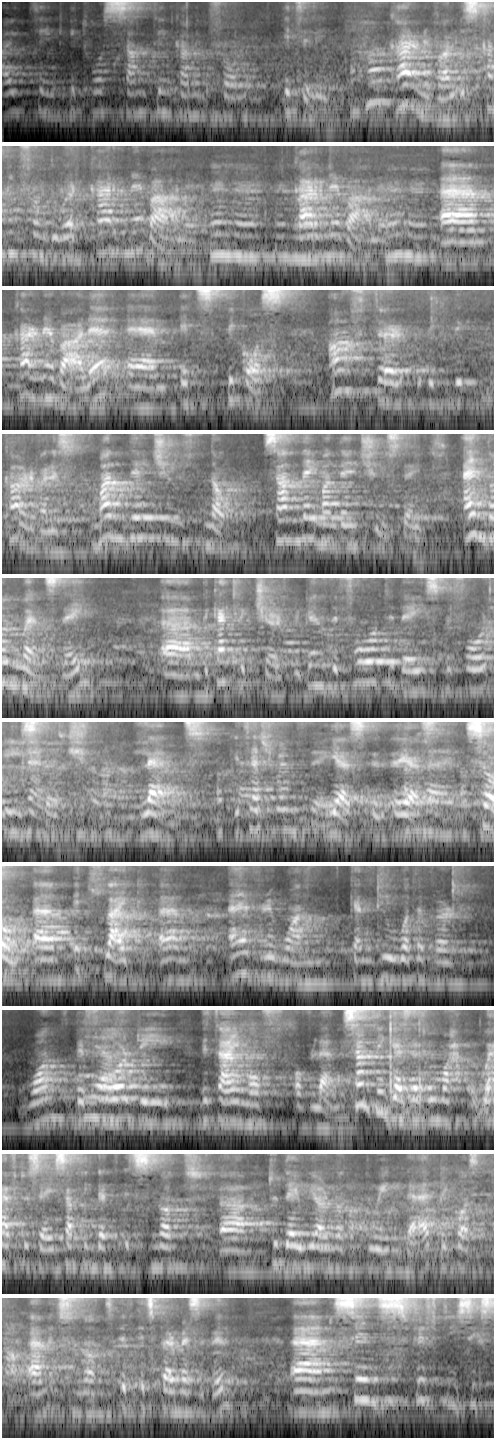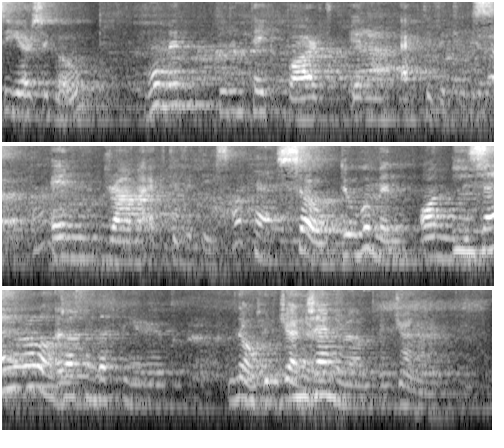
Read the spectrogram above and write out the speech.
I think it was something coming from Italy. Carnival is coming from the word carnevale. Carnevale. Um, carnevale, um, it's because after the, the carnival is Monday, Tuesday, no, Sunday, Monday, and Tuesday. And on Wednesday, um, the Catholic Church begins the 40 days before Easter. Lent. It's Ash Wednesday. Yes, uh, yes. Okay, okay. So um, it's like um, everyone can do whatever want before the the time of, of Lent. Something else that we, we have to say, something that it's not, um, today we are not doing that because um, it's not, it, it's permissible. Um, since 50, 60 years ago, women didn't take part in activities, in drama activities. Okay. So the women on In this general or just in that period? no in general In general. in general.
